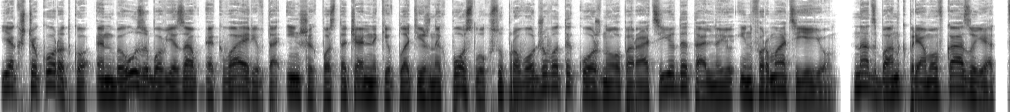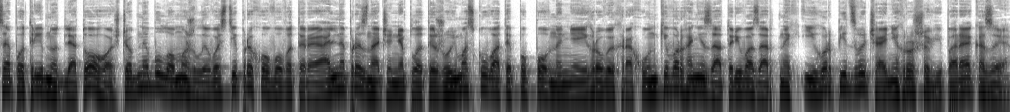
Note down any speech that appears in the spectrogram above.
Якщо коротко, НБУ НБУ зобов'язав еквайрів та інших постачальників платіжних послуг супроводжувати кожну операцію детальною інформацією. Нацбанк прямо вказує, це потрібно для того, щоб не було можливості приховувати реальне призначення платежу і маскувати поповнення ігрових рахунків організаторів азартних ігор під звичайні грошові перекази.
